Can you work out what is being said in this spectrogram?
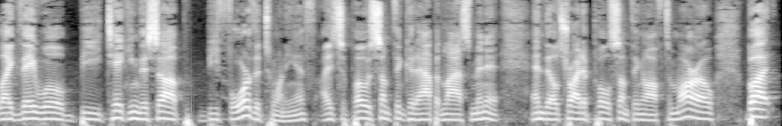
like they will be taking this up before the 20th. I suppose something could happen last minute and they'll try to pull something off tomorrow. But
